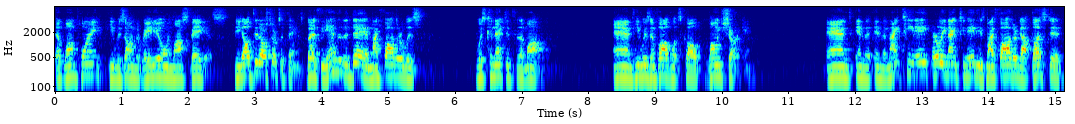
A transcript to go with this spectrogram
At one point, he was on the radio in Las Vegas. He all did all sorts of things. But at the end of the day, my father was was connected to the mob, and he was involved in what's called loan sharking. And in the in the 1980, early 1980s, my father got busted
